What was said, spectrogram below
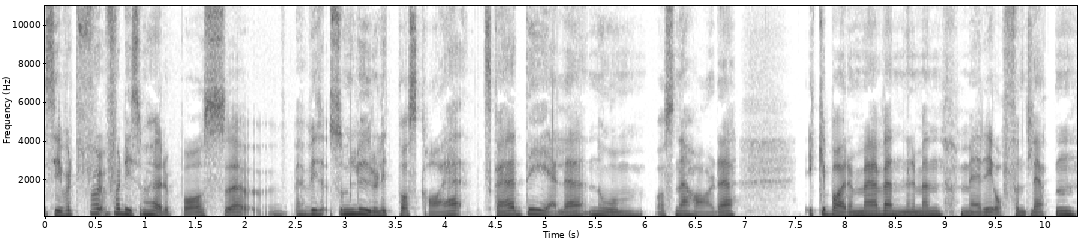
Sivert, for, for, de som hører på oss, eh, som lurer litt på skal jeg, skal jeg dele noe om åssen jeg har det, ikke bare med venner, men mer i offentligheten,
